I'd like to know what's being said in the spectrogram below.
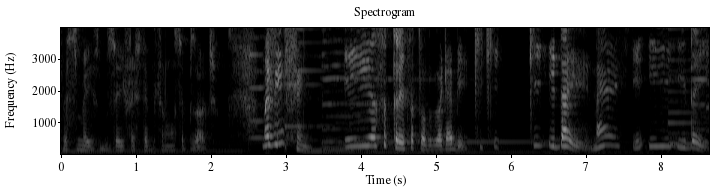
desse mês, não sei, faz tempo que eu não lanço episódio. Mas enfim, e essa treta toda da Gabi? Que, que, que, e daí, né? E, e, e daí?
